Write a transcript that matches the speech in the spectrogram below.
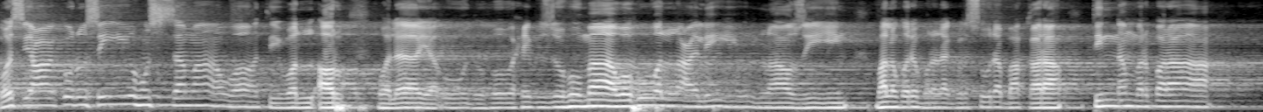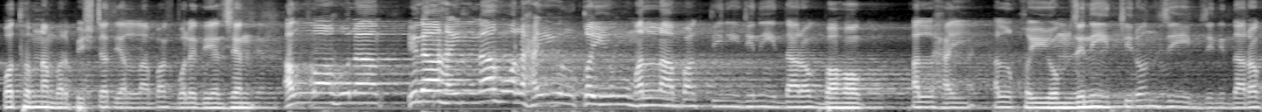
وسع كرسيه السماوات والأرض ولا يؤوده حفظهما وهو العلي العظيم ভালো করে মনে রাখবেন সূরা বাকারা তিন নম্বর পারা, প্রথম নাম্বার পৃষ্ঠাতে আল্লাহ পাক বলে দিয়েছেন, আল্লাহু পাক তিনি যিনি দ্বারক বাহক, আল হাই, আল কাইয়ুম, যিনি চিরঞ্জীব, যিনি দ্বারক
